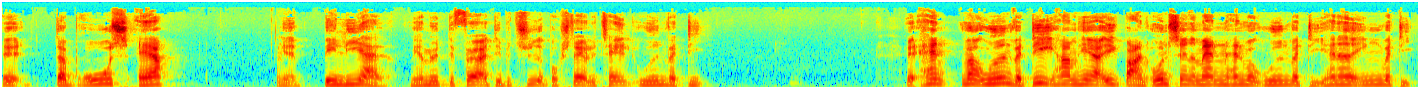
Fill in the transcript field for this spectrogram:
øh, der bruges, er øh, Belial. Vi har mødt det før, at det betyder bogstaveligt talt uden værdi. Øh, han var uden værdi, ham her, ikke bare en ondsindet mand, men han var uden værdi. Han havde ingen værdi.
